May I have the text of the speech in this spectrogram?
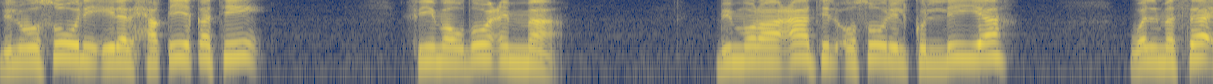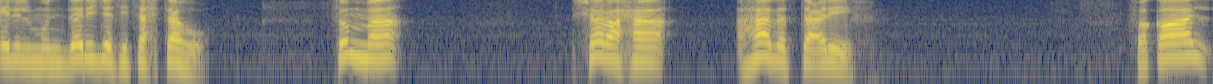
للوصول إلى الحقيقة في موضوع ما بمراعاة الأصول الكلية والمسائل المندرجة تحته. ثم شرح هذا التعريف. فقال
